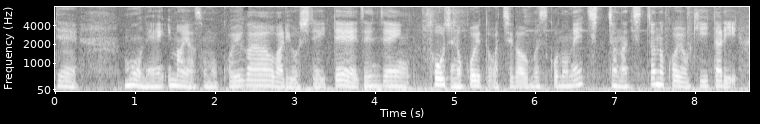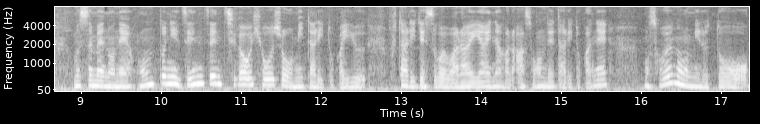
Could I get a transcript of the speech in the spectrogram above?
でもうね今やその声変わりをしていて全然当時の声とは違う息子のねちっちゃなちっちゃな声を聞いたり娘のね本当に全然違う表情を見たりとかいう2人ですごい笑い合いながら遊んでたりとかねもうそういうのを見ると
